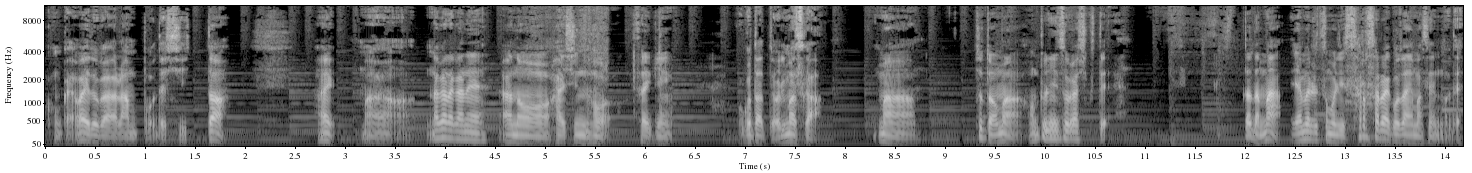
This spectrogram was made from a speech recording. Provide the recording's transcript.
今回は江戸川乱歩でした。はい。まあ、なかなかね、あの、配信の方、最近、怠っておりますが、まあ、ちょっとまあ、本当に忙しくて、ただまあ、やめるつもりさらさらございませんので、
